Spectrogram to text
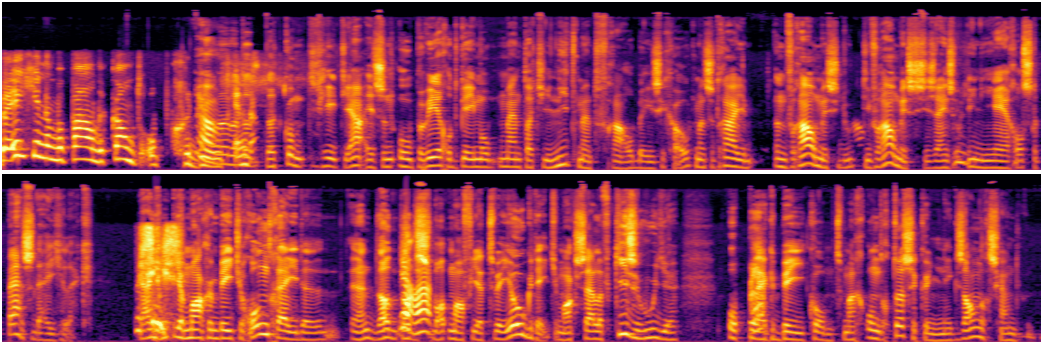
beetje een bepaalde kant op geduwd. dat, en dat, dat, dat komt, GTA is een open wereld game op het moment dat je je niet met het verhaal bezighoudt. Maar zodra je een verhaalmissie doet, die verhaalmissies zijn zo lineair als de pest eigenlijk. Ja, precies. je, je mag een beetje rondrijden. En dat, Ja. dat is wat Mafia 2 ook deed. Je mag zelf kiezen hoe je op plek B komt. Maar ondertussen kun je niks anders gaan doen.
